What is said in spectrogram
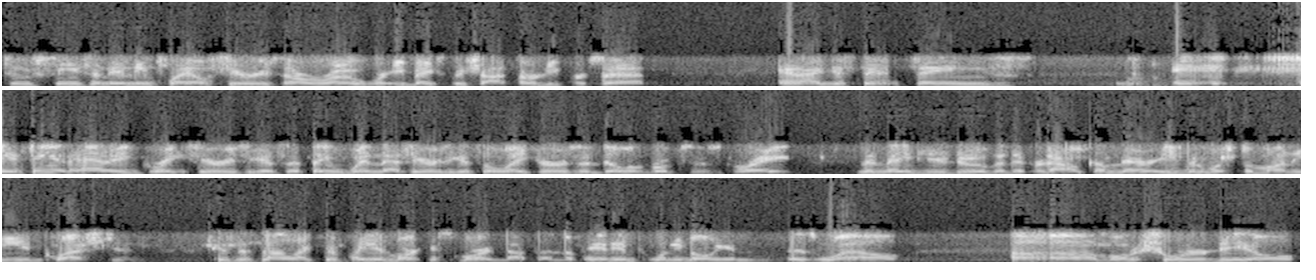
two season ending playoff series in a row where he basically shot thirty percent. And I just think things. If he had had a great series against, if they win that series against the Lakers and Dillon Brooks is great, then maybe you do have a different outcome there, even with the money in question. Because it's not like they're paying Marcus Smart nothing; they're paying him twenty million as well um, on a shorter deal.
